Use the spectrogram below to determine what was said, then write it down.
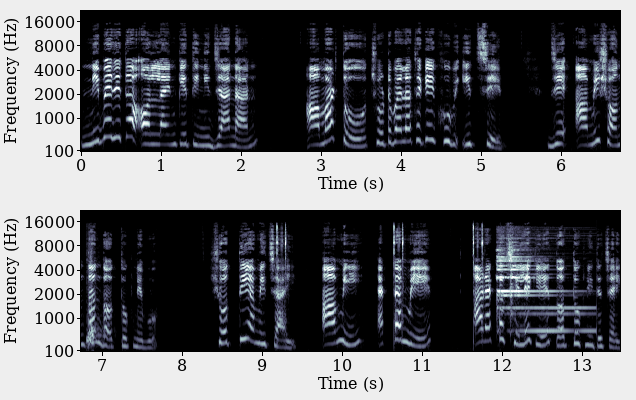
নিবেদিতা অনলাইনকে তিনি জানান, আমার তো ছোটবেলা থেকেই খুব ইচ্ছে যে আমি সন্তান দত্তক নেব। সত্যি আমি চাই। আমি একটা মেয়ে আর একটা ছেলেকে দত্তক নিতে চাই।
